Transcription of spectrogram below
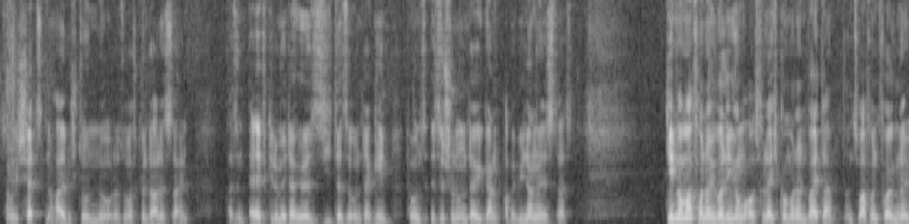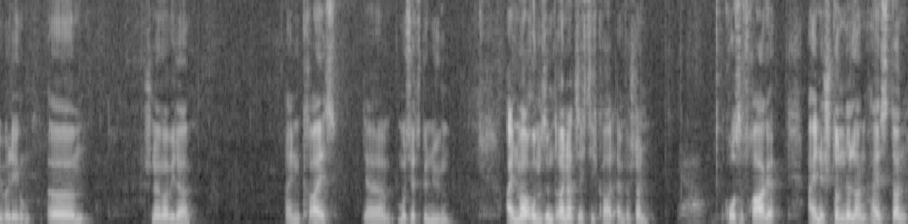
Das haben wir geschätzt, eine halbe Stunde oder sowas könnte alles sein. Also in 11 Kilometer Höhe sieht er sie untergehen. Für uns ist es schon untergegangen, aber wie lange ist das? Gehen wir mal von einer Überlegung aus, vielleicht kommen wir dann weiter. Und zwar von folgender Überlegung. Ähm, schnell mal wieder einen Kreis, der muss jetzt genügen. Einmal rum sind 360 Grad. Einverstanden? Ja. Große Frage. Eine Stunde lang heißt dann,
